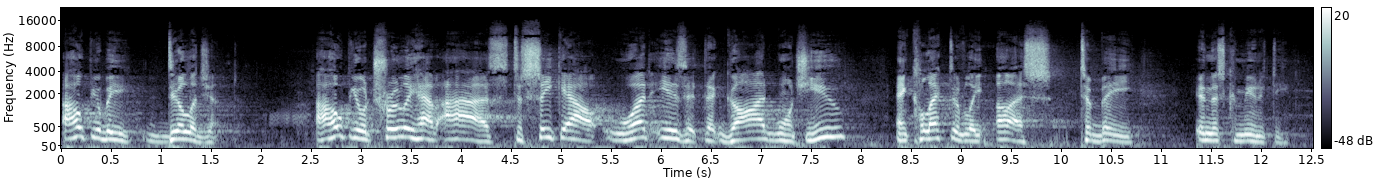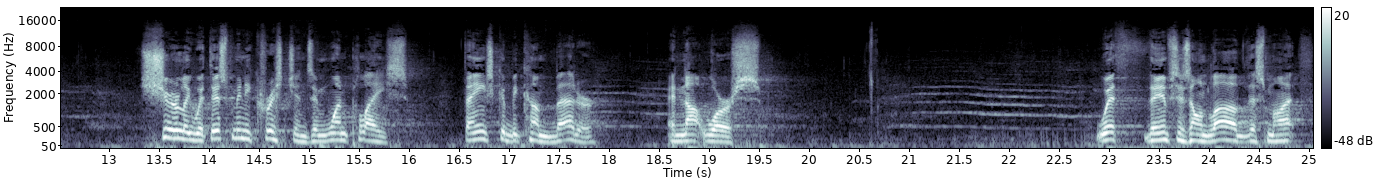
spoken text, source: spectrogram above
I hope you'll be diligent. I hope you'll truly have eyes to seek out what is it that God wants you and collectively us to be in this community. Surely, with this many Christians in one place, things could become better and not worse. With the emphasis on love this month,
